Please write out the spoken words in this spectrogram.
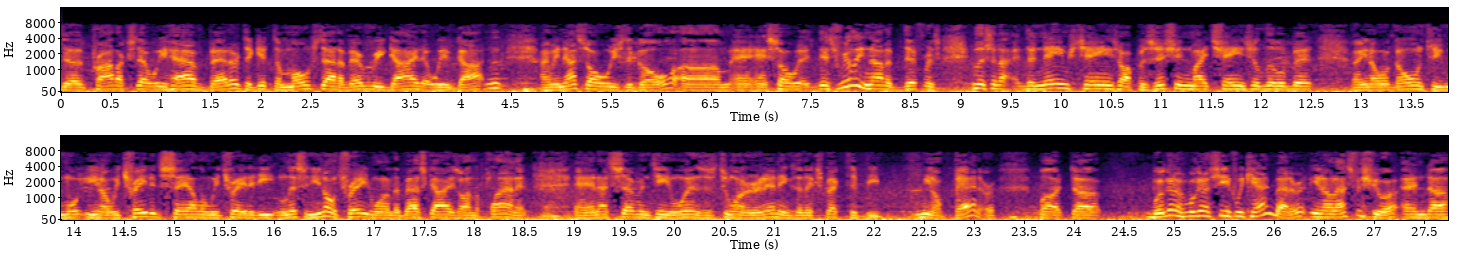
the products that we have better, to get the most out of every guy that we've gotten. I mean, that's always the goal. Um, and, and so it, there's really not a difference. Listen, I, the names change, our position might change a little bit. Uh, you know, we're going to, more, you know, we traded Sale and we traded Eaton. Listen, you don't trade one of the best guys on the planet, yeah. and that's 17 wins is 200 innings and expect to be, you know, better. But uh, we're gonna we're gonna see if we can better it. You know, that's for sure. And uh,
